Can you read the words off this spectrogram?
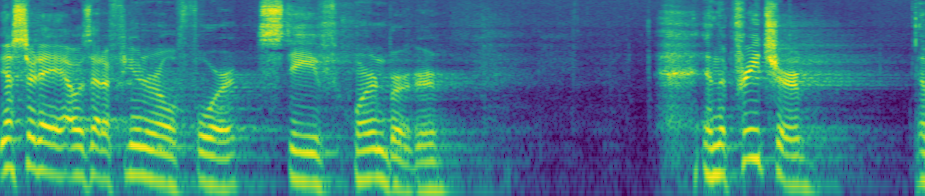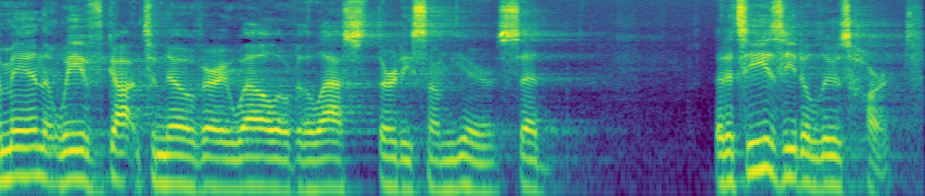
Yesterday, I was at a funeral for Steve Hornberger, and the preacher a man that we've gotten to know very well over the last 30 some years, said that it's easy to lose heart.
